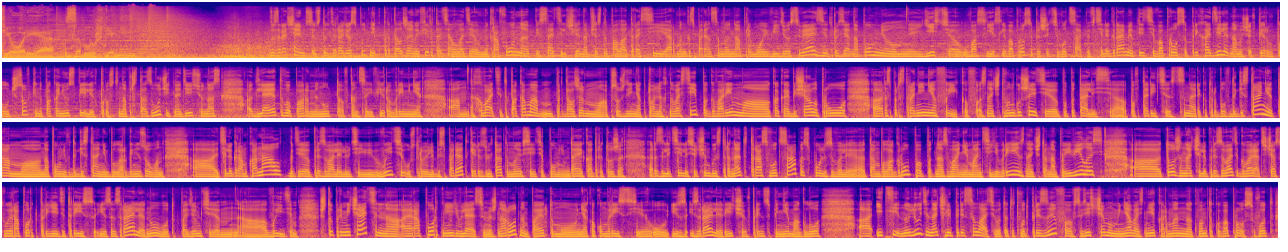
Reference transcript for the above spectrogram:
Теория заблуждений. Возвращаемся в студию «Радио Спутник». Продолжаем эфир. Татьяна Ладеева, микрофон. Писатель, член Общественной палаты России Армен Гаспарян со мной на прямой видеосвязи. Друзья, напомню, есть у вас, если вопросы, пишите в WhatsApp, в Телеграме. Эти вопросы приходили нам еще в первой получасовке, но пока не успели их просто-напросто озвучить. Надеюсь, у нас для этого пару минут в конце эфира времени а, хватит. Пока мы продолжаем обсуждение актуальных новостей, поговорим, а, как и обещала, про а, распространение фейков Значит, в Ингушетии попытались э, повторить сценарий, который был в Дагестане. Там, э, напомню, в Дагестане был организован а, телеграм-канал, где призвали людей выйти, устроили беспорядки. Результаты мы все эти помним, да, и кадры тоже разлетелись очень быстро. На этот раз WhatsApp использовали. Там была группа под названием «Антиевреи», значит, она появилась. А, тоже начали призывать, говорят, сейчас в аэропорт приедет рейс из Израиля, ну вот пойдемте а, выйдем. Что примечательно, аэропорт аэропорт не является международным, поэтому ни о каком рейсе из Израиля речи, в принципе, не могло а, идти. Но люди начали пересылать вот этот вот призыв, в связи с чем у меня возник, Армен, к вам такой вопрос. Вот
